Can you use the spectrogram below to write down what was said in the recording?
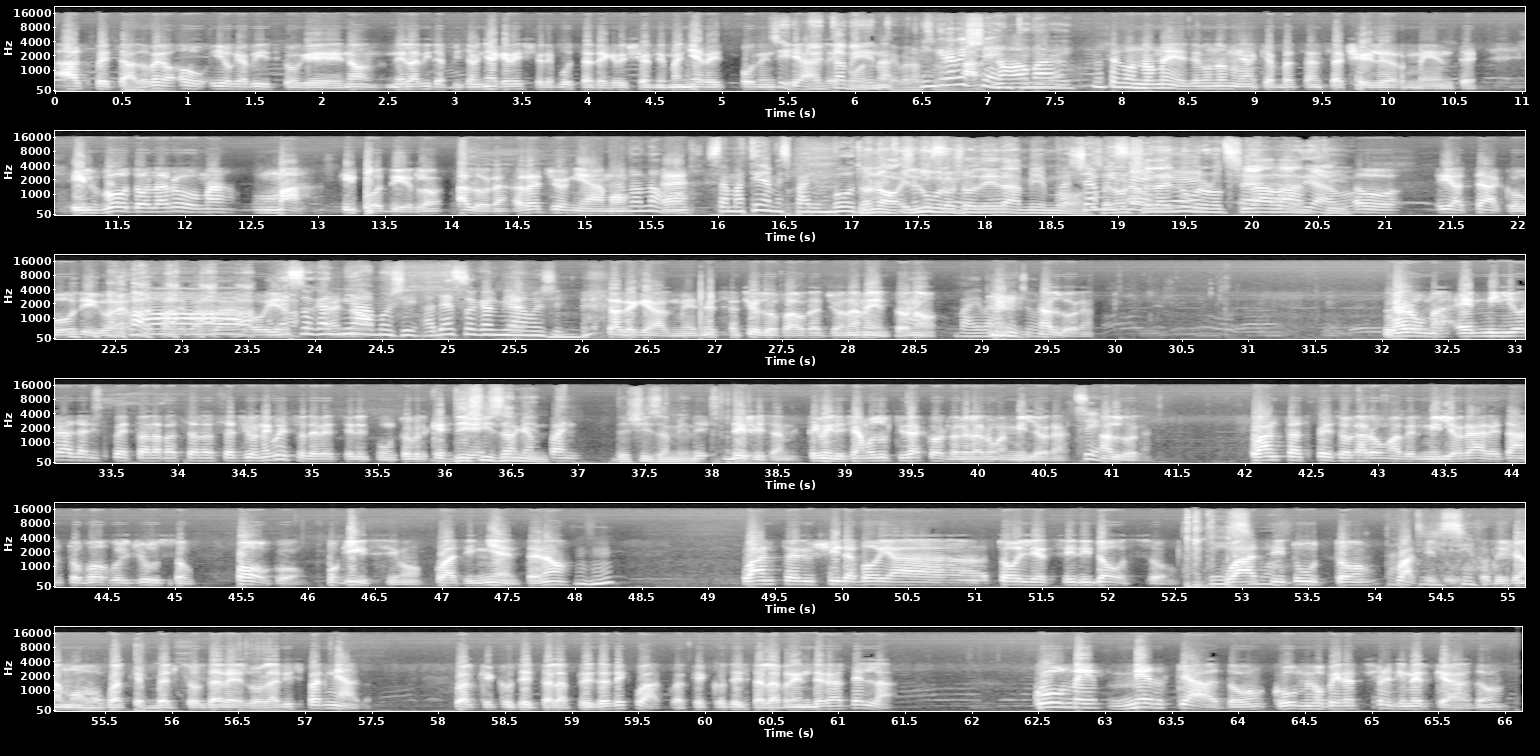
aspettato. Però oh, io capisco che no, nella vita bisogna crescere, voi state crescendo in maniera Sì, esponenziale. lentamente, con- però. Ingravescente, Ah, no, ma secondo me, secondo me anche abbastanza celermente. Il voto alla Roma? Ma chi può dirlo? Allora, ragioniamo. No, no, no, eh? ma stamattina mi spari un voto. No, no, eh, il numero ce lo devi dare, Mimmo. Facciamo Se non serie, dai il eh. numero non si Eh, va avanti. Oh, io attacco, ve lo dico. Eh, parlare, oh, io- Adesso eh, no. calmiamoci, adesso calmiamoci. State calmi, nel senso io devo fare un ragionamento, Vai, no? vai, vai, allora, la Roma è migliorata rispetto alla passata stagione, questo deve essere il punto, perché Decisamente. campagna- Decisamente. De- decisamente, quindi siamo tutti d'accordo che la Roma è migliorata. Sì. Allora, quanto ha speso la Roma per migliorare tanto poco il giusto? Poco, pochissimo, quasi niente, no? Mhm. Quanto è riuscita poi a togliersi di dosso? Tantissimo. Quasi tutto? Quasi Tantissimo. tutto, diciamo qualche bel soldarello l'ha risparmiato, qualche cosetta l'ha presa di qua, qualche cosetta la prenderà di là. Come mercato, come operazione di mercato,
